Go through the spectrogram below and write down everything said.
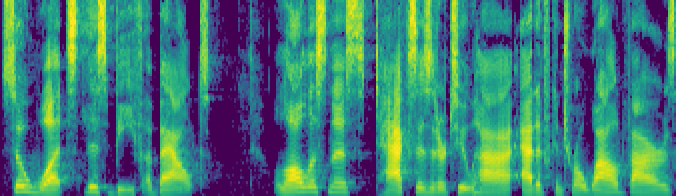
So, what's this beef about? Lawlessness, taxes that are too high, out of control wildfires,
